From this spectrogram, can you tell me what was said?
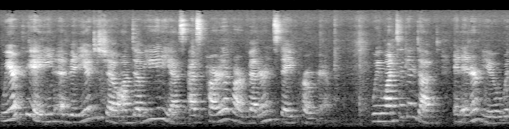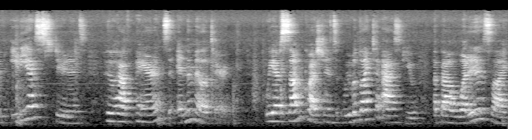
We are creating a video to show on WEDS as part of our Veterans Day program. We want to conduct an interview with EDS students who have parents in the military. We have some questions we would like to ask you about what it is like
